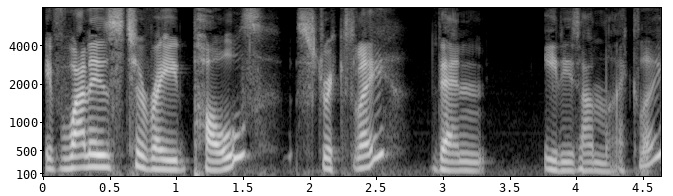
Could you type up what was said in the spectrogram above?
If one is to read polls strictly, then it is unlikely.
